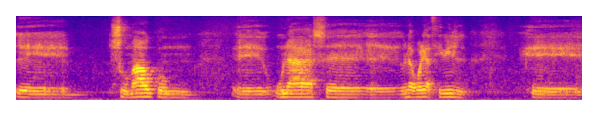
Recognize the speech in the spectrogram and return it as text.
eh, sumado con unas, una Guardia Civil eh,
